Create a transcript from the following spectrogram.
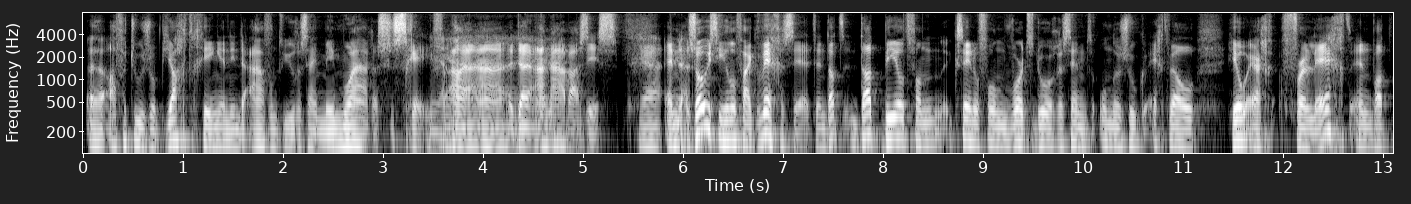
eh, af en toe eens op jacht ging en in de avonduren zijn memoires schreef. Ja. A- a- de. Anabasis. Ja, En ja. zo is hij heel vaak weggezet. En dat, dat beeld van Xenophon wordt door recent onderzoek echt wel heel erg verlegd. En wat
